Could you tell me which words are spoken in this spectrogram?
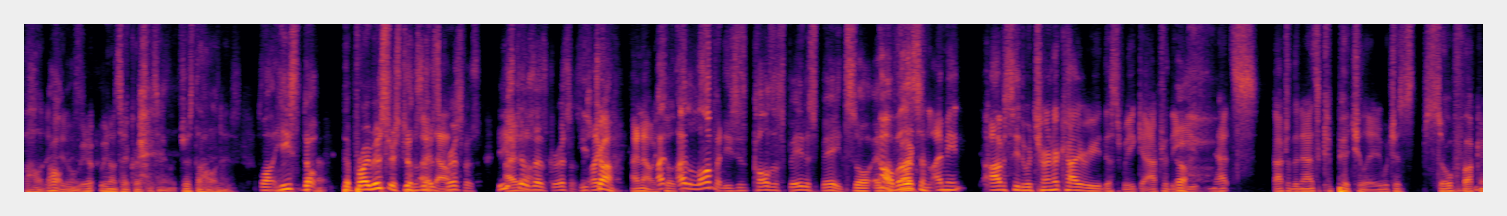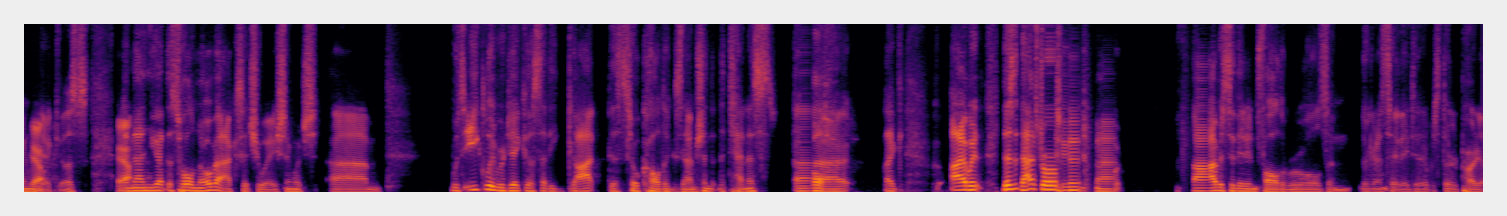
The holidays. We, don't, we, don't, we don't say Christmas anymore. Just the holidays. well he's no the prime minister still says christmas he still says christmas He's Like, Trump. I know. I, I love it he just calls a spade a spade so no, but fact- listen. I mean, obviously, the return of Kyrie this week after the Ugh. Nets after the Nets capitulated, which is so fucking Yeah. ridiculous. Yeah. And then you got this whole Novak situation, which um, was equally ridiculous that he got this so-called exemption that the tennis, uh, like, I would this that story's going to come out. Obviously, they didn't follow the rules, and they're going to say they did. It was third party.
